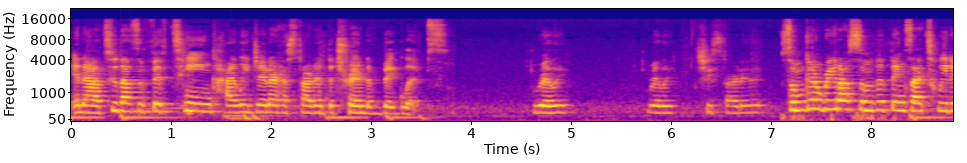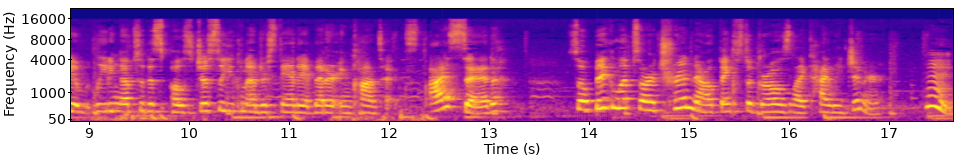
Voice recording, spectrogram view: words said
and now 2015 Kylie Jenner has started the trend of big lips. Really? Really? She started it? So I'm to read off some of the things I tweeted leading up to this post just so you can understand it better in context. I said, so big lips are a trend now thanks to girls like Kylie Jenner. Hmm,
